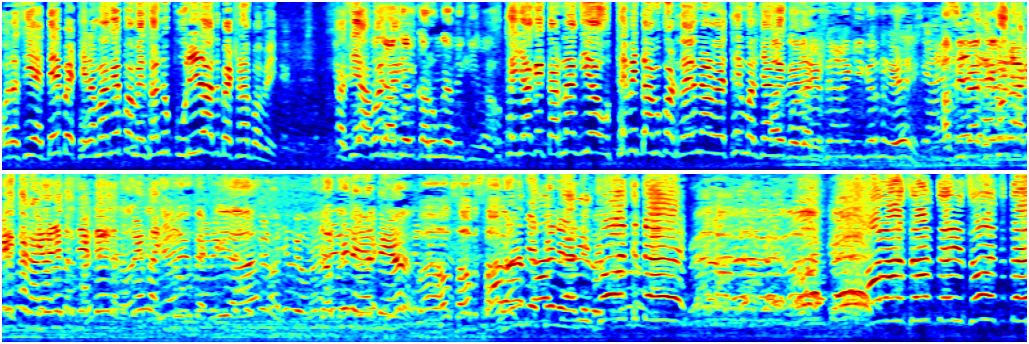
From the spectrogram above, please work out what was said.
ਔਰ ਅਸੀਂ ਇੱਦਾਂ ਹੀ ਬੈਠੇ ਰਵਾਂਗੇ ਭਾਵੇਂ ਸਾਨੂੰ ਪੂਰੀ ਰਾਤ ਬੈਠਣਾ ਪਵੇ। ਅਸੀਂ ਜਾ ਆਵਾਜਾਈ ਕੇ ਕਰੂੰਗੇ ਵੀ ਕੀ ਬਸ। ਉੱਥੇ ਜਾ ਕੇ ਕਰਨਾ ਕੀ ਆ? ਉੱਥੇ ਵੀ ਦਮ ਘੁੱਟਦਾ ਇਹਦੇ ਨਾਲੋਂ ਇੱਥੇ ਮਰ ਜਾਾਂਗੇ ਕੋਈ ਗੱਲ ਨਹੀਂ। ਸਿਆਣੇ ਕੀ ਕਰਨਗੇ? ਅਸੀਂ ਬੈਠੇ ਦੇਖੋ ਸਾਡੇ ਘਰਾਂ ਦੇ ਵਿੱਚ ਸਾਡੇ ਭਾਜੀ ਲੋਕ ਬੈਠੇ ਆ। ਇੱਥੇ ਲੈ ਆਂਦੇ ਆ ਵਾਹ ਸਭ ਸਾਰਿਆਂ ਨੂੰ ਵੀ ਇੱਥੇ ਲੈ ਆਂਦੇ ਸੋਚ ਤੇ ਆਵਾਜ਼ ਸਾਹਿਬ ਤੇਰੀ ਸੋਚ ਤੇ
